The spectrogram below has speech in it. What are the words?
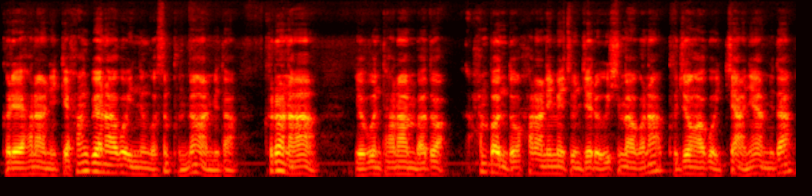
그래 하나님께 항변하고 있는 것은 분명합니다. 그러나 욥은 단 한 번도 한 번도 하나님의 존재를 의심하거나 부정하고 있지 아니합니다.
